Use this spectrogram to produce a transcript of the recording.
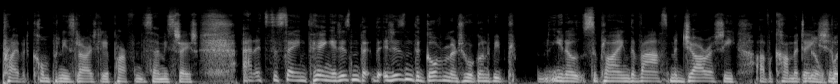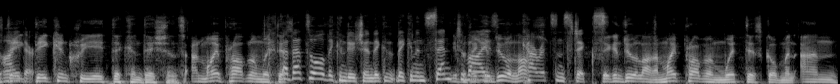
private companies largely, apart from the semi-state, and it's the same thing. It isn't. The, it isn't the government who are going to be, you know, supplying the vast majority of accommodation no, but either. They, they can create the conditions. And my problem with this. But that's all they can do, Shane. They can, they can Yeah, incentivise but they can do a lot. carrots and sticks. They can do a lot. And my problem with this government and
